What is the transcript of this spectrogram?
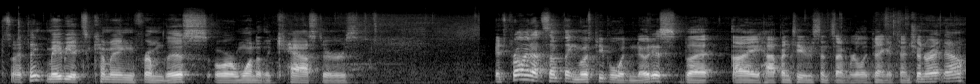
So I think maybe it's coming from this or one of the casters. It's probably not something most people would notice, but I happen to since I'm really paying attention right now.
